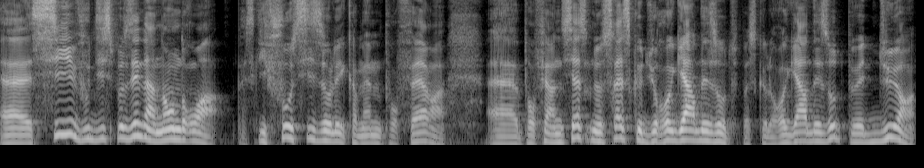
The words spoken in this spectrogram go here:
Euh, si vous disposez d'un endroit parce qu'il faut s'isoler quand même pour faire, euh, pour faire une sieste, ne serait-ce que du regard des autres, parce que le regard des autres peut être dur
